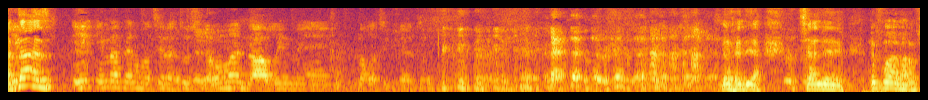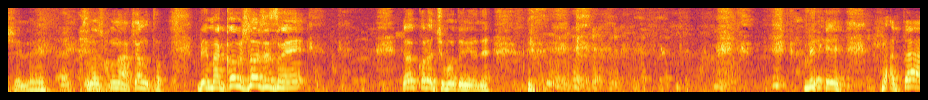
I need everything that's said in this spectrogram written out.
אתה אז, אם הבן רוצה לטוס לאומן וההורים אה, לא רוצים שיטוס, לא יודע, שאל, אה, איפה הרב של אה, השכונה, תשאל אותו, במקום 13, לא כל התשובות אני יודע. ואתה,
